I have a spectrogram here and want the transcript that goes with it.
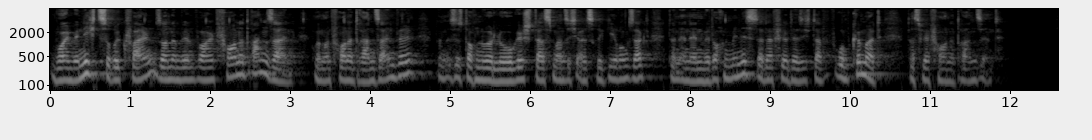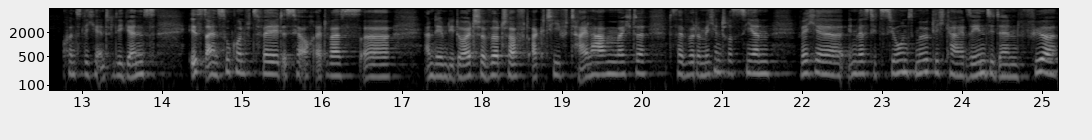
wollen wir nicht zurückfallen, sondern wir wollen vorne dran sein. Wenn man vorne dran sein will, dann ist es doch nur logisch, dass man sich als Regierung sagt, dann ernennen wir doch einen Minister dafür, der sich darum kümmert, dass wir vorne dran sind. Künstliche Intelligenz ist ein Zukunftsfeld, ist ja auch etwas, äh, an dem die deutsche Wirtschaft aktiv teilhaben möchte. Deshalb würde mich interessieren, welche Investitionsmöglichkeiten sehen Sie denn für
